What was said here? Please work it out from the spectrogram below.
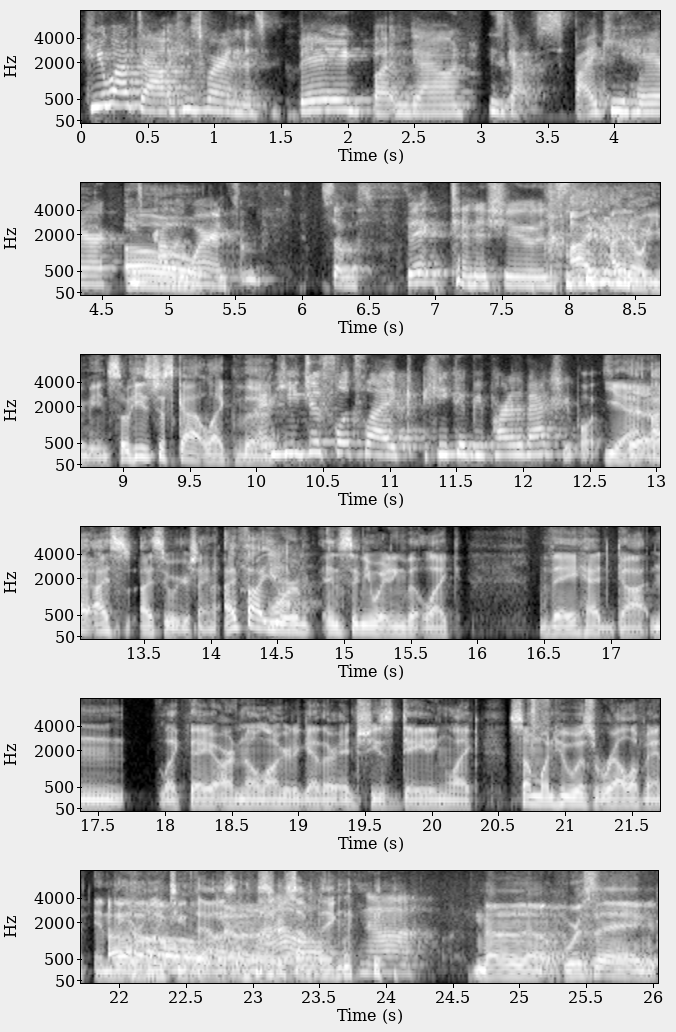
he walked out. He's wearing this big button down. He's got spiky hair. He's Oh. probably wearing some some thick tennis shoes. I, I know what you mean. So he's just got like the. and he just looks like he could be part of the Backstreet Boys. Yeah, Yeah. I, I s- I see what you're saying. I thought you Yeah. were insinuating that like they had gotten like they are no longer together and she's dating like someone who was relevant in the early Oh, 2000s no, no, or something. Nah. No, no, no. We're saying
